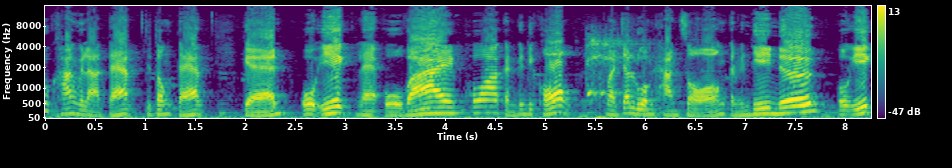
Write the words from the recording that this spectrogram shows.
ทุก ๆ ครั้งเวลาแต้มจะต้องแต้มแกน OX และ OY เพราะว่าการขึ้นที่โค้งมันจะรวมทาง 2 กันขึ้นที่ 1 OX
